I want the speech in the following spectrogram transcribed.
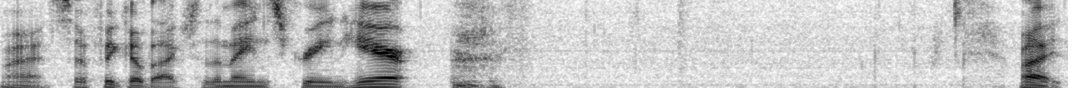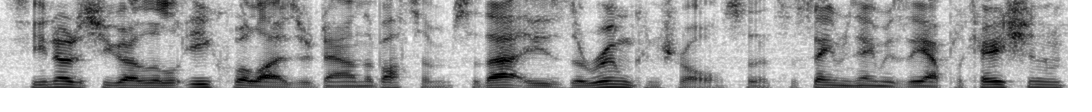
right, so if we go back to the main screen here, Right, so you notice you got a little equalizer down the bottom. So that is the room control. So that's the same name as the application.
